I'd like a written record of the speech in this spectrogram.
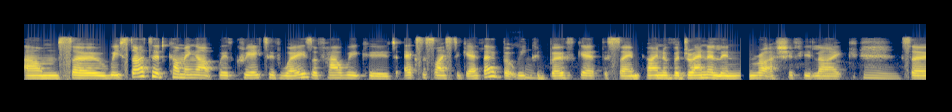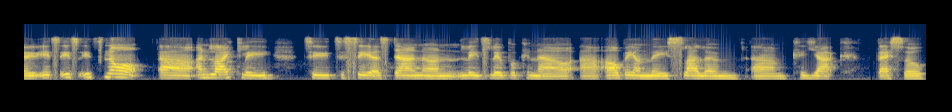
um, so we started coming up with creative ways of how we could exercise together, but we mm. could both get the same kind of adrenaline rush, if you like. Mm. So it's it's it's not uh, unlikely to to see us down on Leeds Liverpool Canal. Uh, I'll be on the slalom um, kayak vessel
